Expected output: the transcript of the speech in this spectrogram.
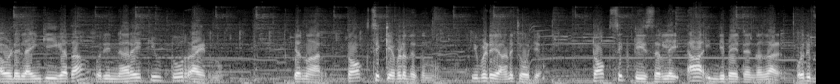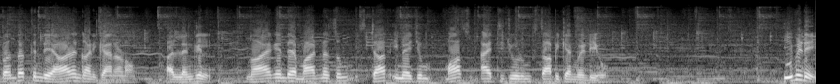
അവരുടെ ലൈംഗികത ഒരു നറേറ്റീവ് ടൂർ ആയിരുന്നു. എന്നാൽ ടോക്സിക് എവിടെ നിൽക്കുന്നു? ഇവിടെയാണ് ചോദ്യം. ടോക്സിക് ടീസറിലെ ആ ഇൻഡിമേറ്റ് രംഗങ്ങൾ ഒരു ബന്ധത്തിന്റെ ആഴം കാണിക്കാനാണോ? അല്ലെങ്കിൽ നായകന്റെ മാഡ്നസും സ്റ്റാർ ഇമേജും മാസ് ആറ്റിറ്റ്യൂഡും സ്ഥാപിക്കാൻ വേണ്ടിയോ? ഇവിടെ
